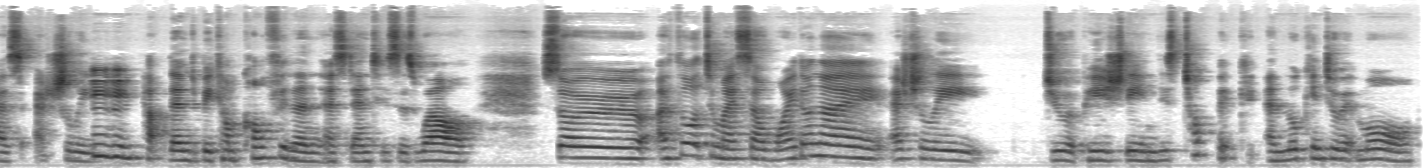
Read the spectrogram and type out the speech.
has actually mm-hmm. helped them to become confident as dentists as well. So I thought to myself, why don't I actually do a PhD in this topic and look into it more?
